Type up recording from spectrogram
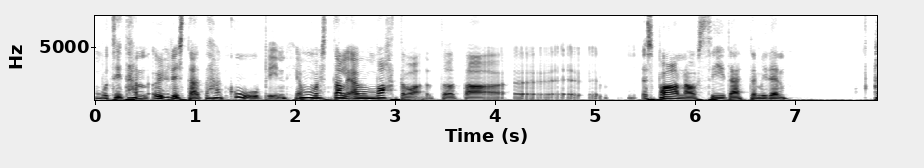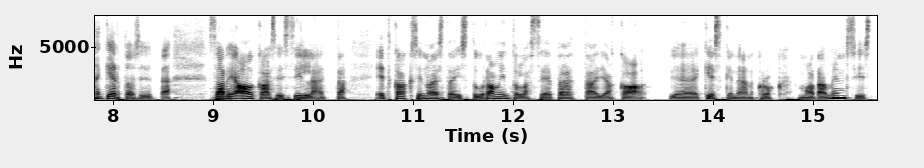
mutta sitten hän yhdistää tähän kuupin, ja mun mielestä tämä oli aivan mahtava tota, öö, spaanaus siitä, että miten hän kertoo siis, että sarja alkaa siis sillä, että, että kaksi naista istuu ravintolassa ja päättää jakaa eh, keskenään croque madamen, siis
